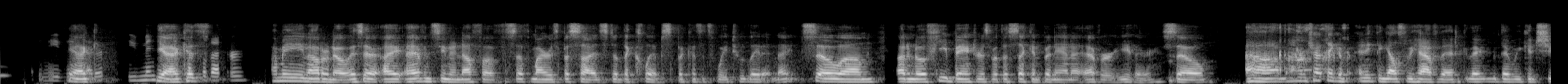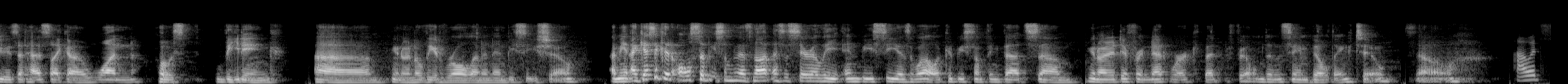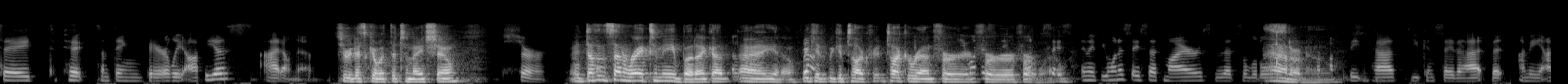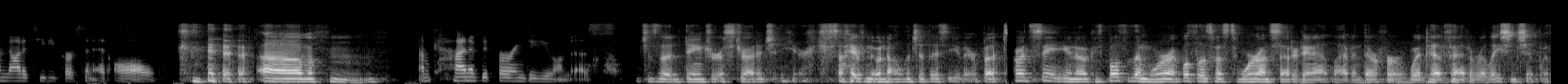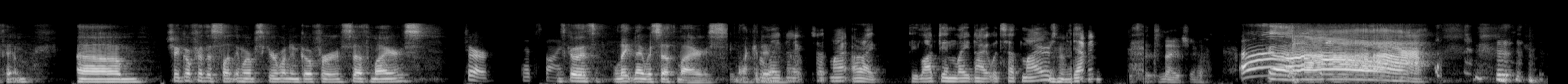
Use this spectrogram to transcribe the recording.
Even Yeah, other, you mentioned yeah, a couple 'cause- of other. I mean, I don't know. Is there? I, I haven't seen enough of Seth Meyers besides the, the clips because it's way too late at night. So um, I don't know if he banters with a second banana ever either. So um, I'm trying to think of anything else we have that that, that we could choose that has like a one host leading, um, you know, in a lead role in an NBC show. I mean, I guess it could also be something that's not necessarily NBC as well. It could be something that's um, you know, on a different network that filmed in the same building too. So I would say to pick something fairly obvious. I don't know. should we just go with the Tonight Show? Sure. It doesn't sound right to me, but I got, uh, you know, we No. could we could talk talk around for for if for a wanna say- while. and if you want to say Seth Meyers, that's a little I don't know. off the beaten path, you can say that. But I mean, I'm not a TV person at all. um, hmm, I'm kind of deferring to you on this. which is a dangerous strategy here because I have no knowledge of this either. But I would say, you know, because both of them were both of those hosts were on Saturday Night Live and therefore would have had a relationship with him. Um, should I go for the slightly more obscure one and go for Seth Meyers? Sure, that's fine. Let's go with Late Night with Seth Meyers. Lock it For late night with Seth Meyers. All right. He locked in late night with Seth Meyers. Mhm. Devin? It's the Tonight Show. Ah! Ah!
